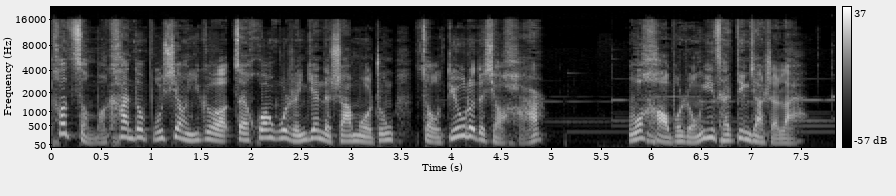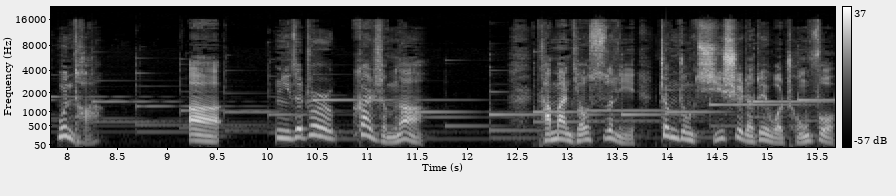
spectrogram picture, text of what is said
他怎么看都不像一个在荒无人烟的沙漠中走丢了的小孩。我好不容易才定下神来，问他：“啊，你在这儿干什么呢？”他慢条斯理、郑重其事地对我重复：“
